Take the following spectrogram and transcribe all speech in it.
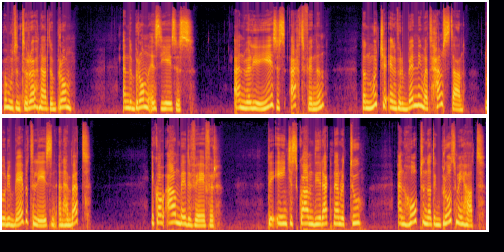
We moeten terug naar de bron. En de bron is Jezus. En wil je Jezus echt vinden, dan moet je in verbinding met Hem staan door je Bijbel te lezen en gebed. Ik kwam aan bij de vijver. De eendjes kwamen direct naar me toe en hoopten dat ik brood mee had.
